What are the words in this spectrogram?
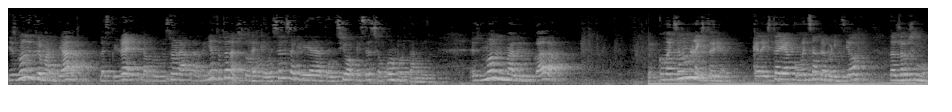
i és molt entremaliada. L'espiret, la professora, la reia tota l'estona. El que més ens crida l'atenció és el seu comportament. És molt mal educada. Comencem amb la història, que la història comença amb l'aparició del Drac Simó.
